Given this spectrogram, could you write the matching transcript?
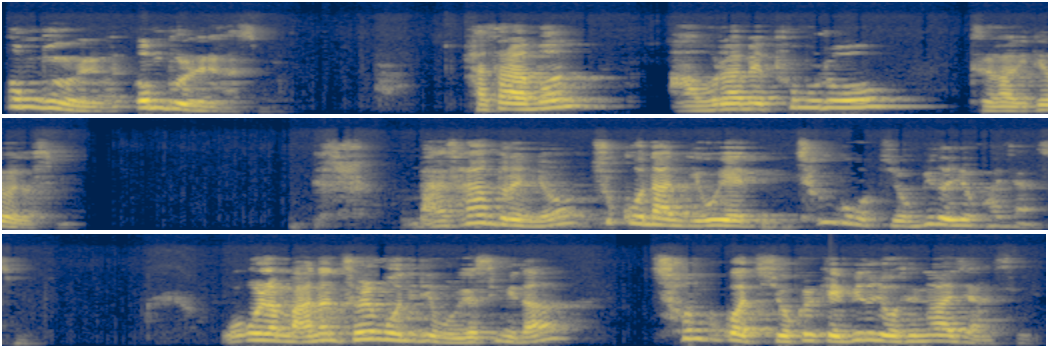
엄부로 내려갔습니다. 한 사람은 아브라함의 품으로 들어가게 되어졌습니다. 많은 사람들은요, 죽고 난 이후에 천국과 지옥 믿으려고 하지 않습니다. 오늘 많은 젊은이들이 모르겠습니다. 천국과 지옥 그렇게 믿으려고 생각하지 않습니다.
